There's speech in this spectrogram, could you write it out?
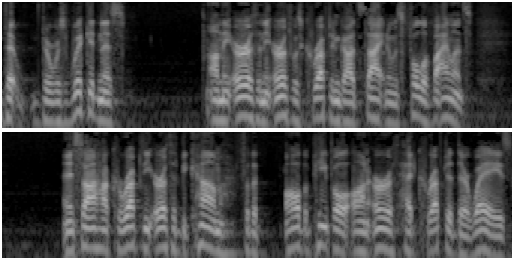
that there was wickedness on the earth and the earth was corrupt in God's sight and it was full of violence, and it saw how corrupt the earth had become, for the, all the people on earth had corrupted their ways,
